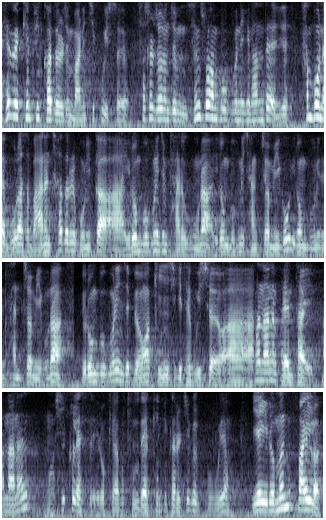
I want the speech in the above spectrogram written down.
해외 캠핑카들을 좀 많이 찍고 있어요. 사실 저는 좀 생소한 부분이긴 한데 이제 한 번에 몰아서 많은 차들을 보니까 아 이런 부분이 좀 다르구나. 이런 부분이 장점이고 이런 부분이 좀 단점이구나. 이런 부분이 이제 명확히 인식이 되고 있어요. 아 하나는 벤타입 하나는 뭐 C클래스 이렇게 하고 두 대 캠핑카를 찍을 거고요. 얘 이름은 파일럿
